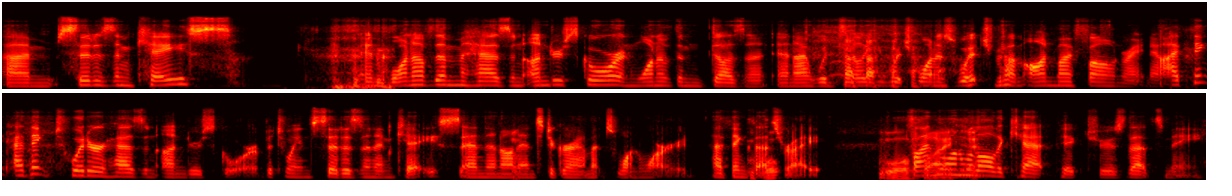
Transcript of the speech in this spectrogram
I'm Citizen Case, and one of them has an underscore and one of them doesn't. And I would tell you which one is which, but I'm on my phone right now. I think I think Twitter has an underscore between Citizen and Case, and then on Instagram it's one word. I think that's right. We'll find, find the one it. with all the cat pictures. That's me.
